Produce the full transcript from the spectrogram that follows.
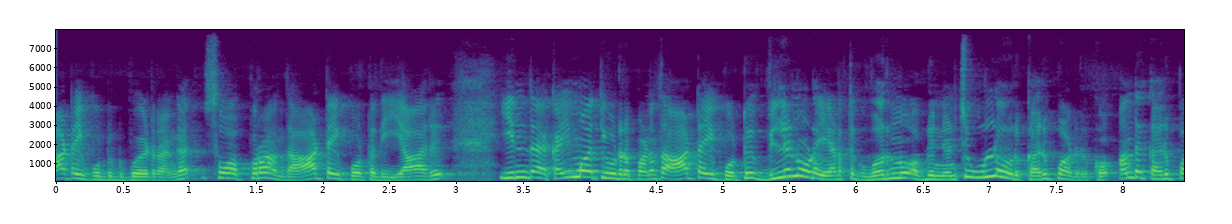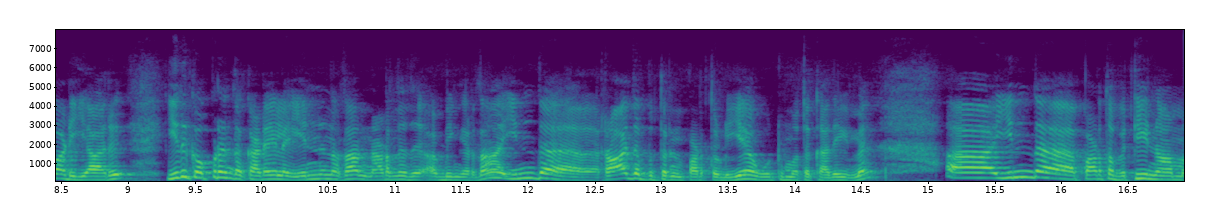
ஆட்டை போட்டுட்டு போயிடுறாங்க. ஸோ அப்புறம் அந்த ஆட்டை போட்டது யார்? இந்த கைமாற்றி விடுற பணத்தை ஆட்டை போட்டு வில்லனோட இடத்துக்கு வரணும் அப்படின்னு நினச்சி உள்ளே ஒரு கருப்பாடு இருக்கும். அந்த கருப்பாடு யார்? இதுக்கப்புறம் இந்த கடையில் என்னென்ன தான் நடந்தது அப்படிங்கிறது தான் இந்த ராஜபுத்திரன் படத்துடைய ஒட்டுமொத்த கதையுமே. இந்த படத்தை பற்றி நாம்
